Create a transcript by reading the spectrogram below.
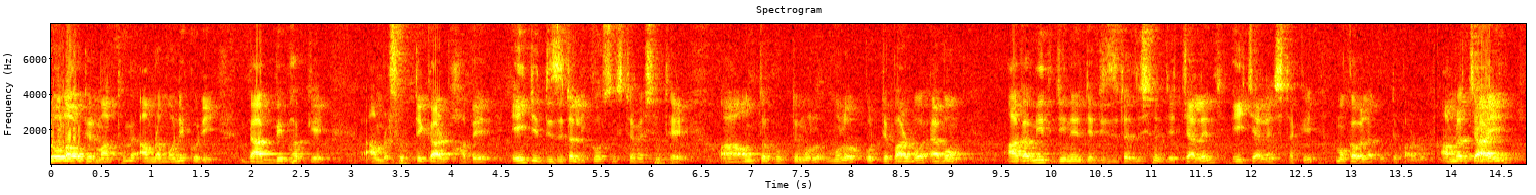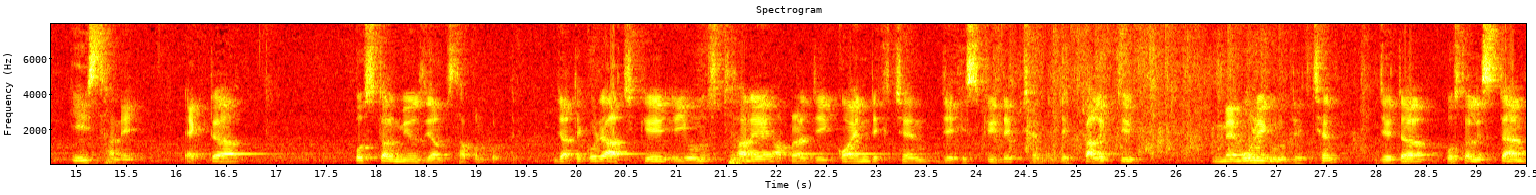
রোল আউটের মাধ্যমে আমরা মনে করি ডাক বিভাগকে আমরা সত্যিকারভাবে এই যে ডিজিটাল ইকোসিস্টেমের সাথে অন্তর্ভুক্তিমূলক, মূলক করতে পারব এবং আগামীর দিনের যে ডিজিটাইজেশনের যে চ্যালেঞ্জ এই চ্যালেঞ্জটাকে মোকাবেলা করতে পারব। আমরা চাই এই স্থানে একটা পোস্টাল মিউজিয়াম স্থাপন করতে। যাতে করে আজকে এই অনুষ্ঠানে আপনারা যে কয়েন দেখছেন, যে হিস্ট্রি দেখছেন, যে কালেকটিভ মেমোরিগুলো দেখছেন, যেটা পোস্টাল স্ট্যাম্প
